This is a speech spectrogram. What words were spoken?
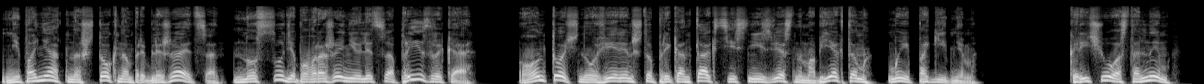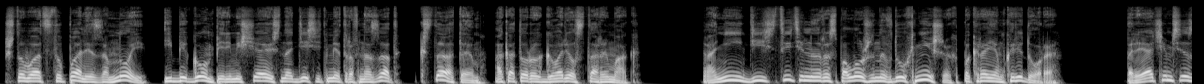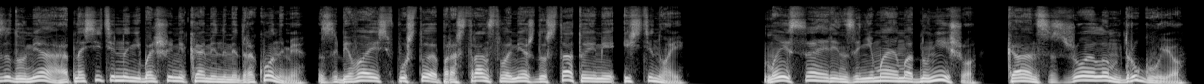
Непонятно, что к нам приближается, но, судя по выражению лица призрака, он точно уверен, что при контакте с неизвестным объектом мы погибнем. Кричу остальным, чтобы отступали за мной, и бегом перемещаюсь на 10 метров назад к статуям, о которых говорил старый маг. Они действительно расположены в двух нишах по краям коридора. Прячемся за двумя относительно небольшими каменными драконами, забиваясь в пустое пространство между статуями и стеной. Мы с Айрин занимаем одну нишу, Канс с Джоэлом — другую.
